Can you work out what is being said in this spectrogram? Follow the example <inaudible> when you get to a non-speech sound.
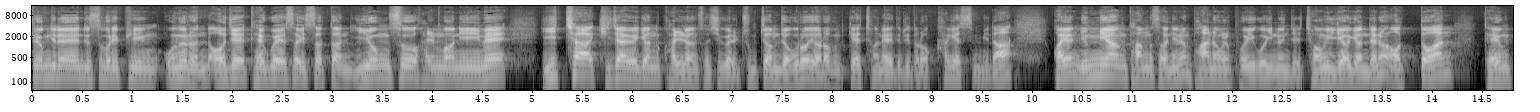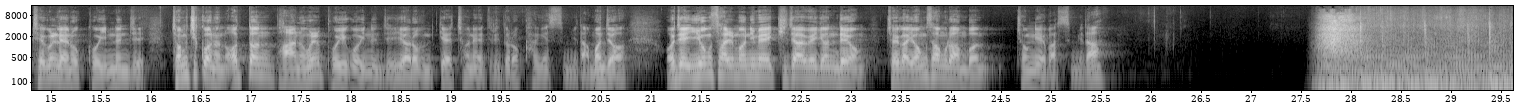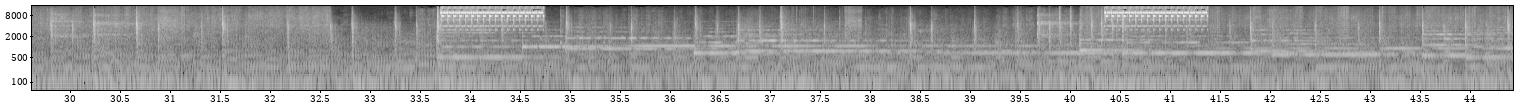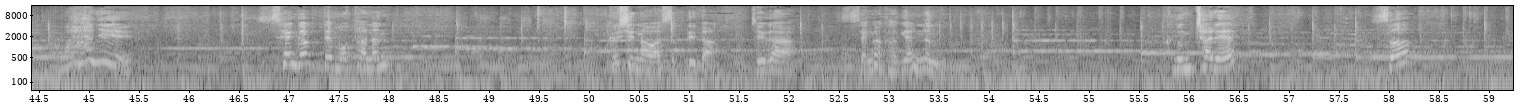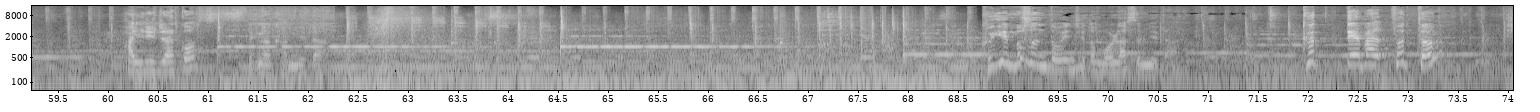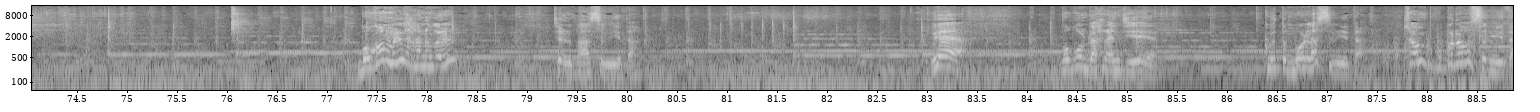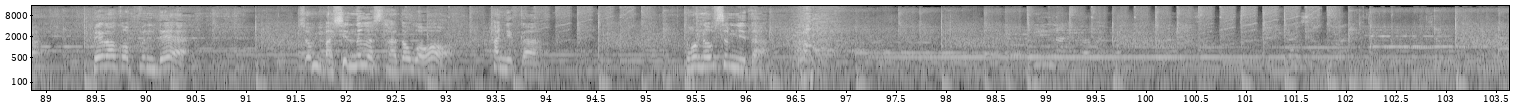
주영진의 뉴스브리핑 오늘은 어제 대구에서 있었던 이용수 할머님의 2차 기자회견 관련 소식을 중점적으로 여러분께 전해드리도록 하겠습니다. 과연 윤미향 당선인은 반응을 보이고 있는지 정의기억 연대는 어떠한 대응책을 내놓고 있는지 정치권은 어떤 반응을 보이고 있는지 여러분께 전해드리도록 하겠습니다. 먼저 어제 이용수 할머님의 기자회견 내용 저희가 영상으로 한번 정리해봤습니다. 하는 것이 나왔습니다. 제가 생각하기에는 검찰에서 할 일이라고 생각합니다. 그게 무슨 도인지도 몰랐습니다. 그때부터 모금을 하는 걸 저는 봤습니다. 왜 모금을 하는지 그것도 몰랐습니다. 좀 부끄러웠습니다. 배가 고픈데 좀 맛있는 거 사두고 하니까 돈 없습니다.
